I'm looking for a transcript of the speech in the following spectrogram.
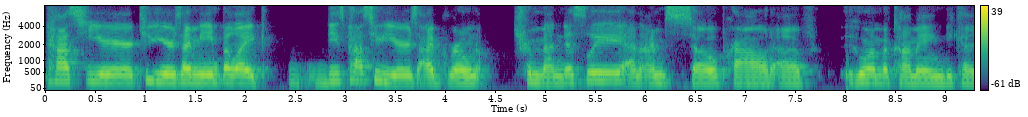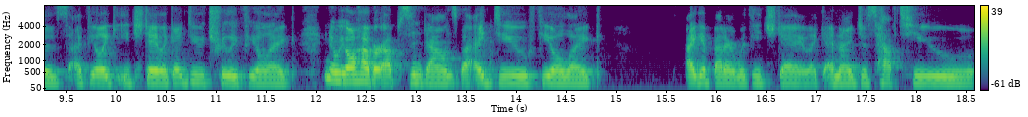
past year, two years. I mean, but like these past two years, I've grown tremendously, and I'm so proud of who I'm becoming because I feel like each day, like I do truly feel like, you know, we all have our ups and downs, but I do feel like I get better with each day. Like, and I just have to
